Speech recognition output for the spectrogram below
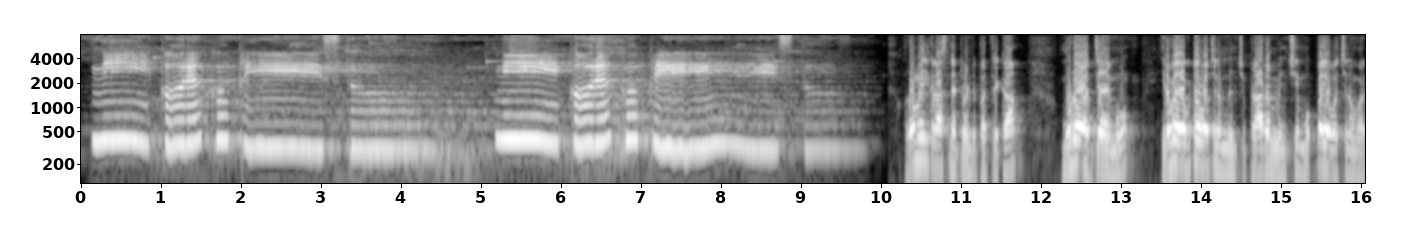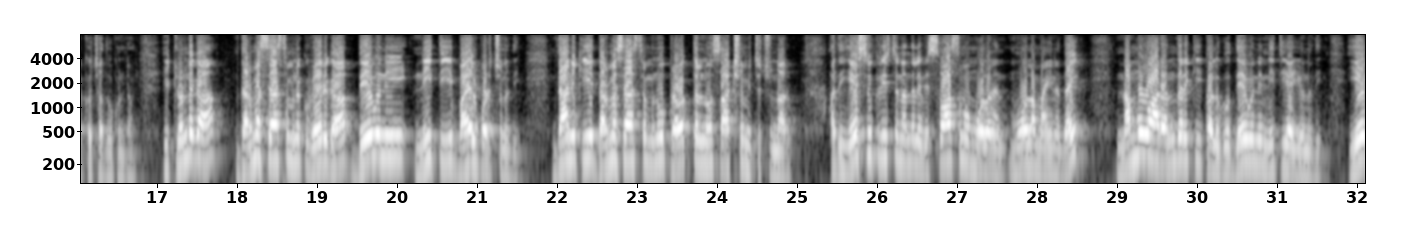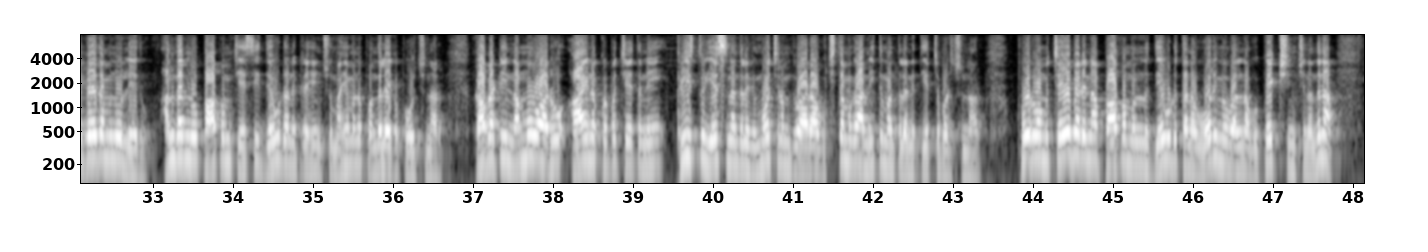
నీ కొరకు క్రీస్తు నీ కొరకు క్రీస్తు. రోమిల్కి రాసినటువంటి పత్రిక మూడో అధ్యాయము ఇరవై ఒకటో వచనం నుంచి ప్రారంభించి ముప్పై వచనం వరకు చదువుకుంటాం. ఇట్లుండగా ధర్మశాస్త్రమునకు వేరుగా దేవుని నీతి బయలుపరుచున్నది. దానికి ధర్మశాస్త్రమును ప్రవక్తలను సాక్ష్యం ఇచ్చుచున్నారు అది యేసుక్రీస్తు నందలి విశ్వాసము మూల మూలమైనదై నమ్ము వారందరికీ కలుగు దేవుని నీతి అయి ఉన్నది ఏ భేదమును లేదు. అందరినూ పాపం చేసి దేవుడు అనుగ్రహించు మహిమను పొందలేకపోవచ్చున్నారు కాబట్టి నమ్మువారు ఆయన కృపచేతని క్రీస్తు యేసునందుల విమోచనం ద్వారా ఉచితముగా నీతిమంతులని తీర్చబడుచున్నారు. పూర్వము చేయబడిన పాపములను దేవుడు తన ఓరిమి వలన ఉపేక్షించినందున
